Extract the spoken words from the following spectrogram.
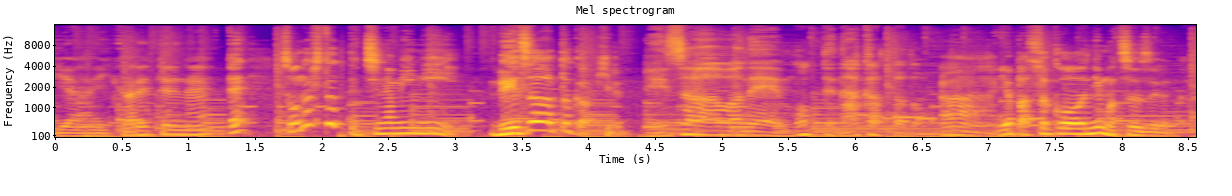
いやーいかれてるね。えその人ってちなみにレザーとかを着るの？レザーはね持ってなかったと思う。ああやっぱそこにも通ずるんだ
